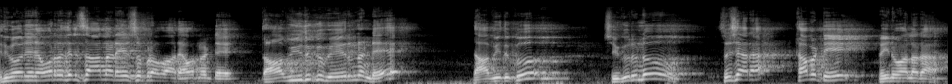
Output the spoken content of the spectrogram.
ఇదిగో నేను ఎవరిని తెలుసా అన్నాడు యేసుప్రభు వారు. ఎవరినంటే? దావీదుకు వేరునండే దావీదుకు చిగురును. చూశారా? కాబట్టి పోయిన వాళ్ళరా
